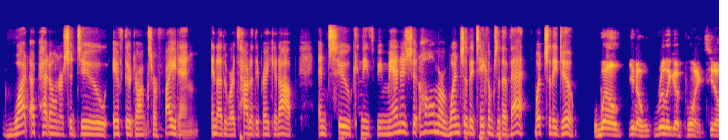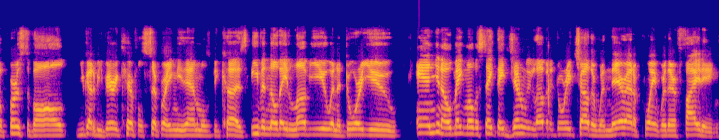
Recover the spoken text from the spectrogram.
what a pet owner should do if their dogs are fighting? In other words, how do they break it up? And two, can these be managed at home or when should they take them to the vet? What should they do? Well, you know, really good points. You know, first of all, you got to be very careful separating these animals because even though they love you and adore you, and, you know, make no mistake, they generally love and adore each other when they're at a point where they're fighting,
